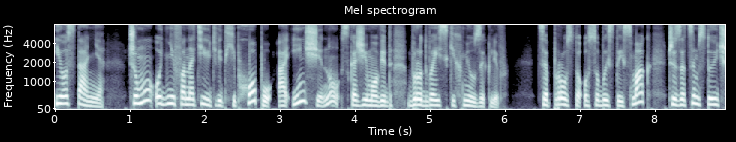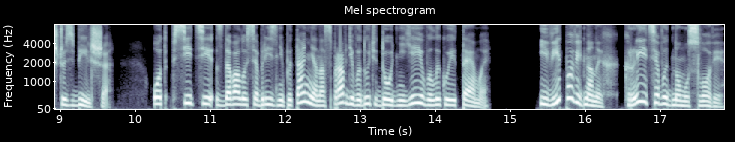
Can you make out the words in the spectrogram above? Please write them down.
І останнє. Чому одні фанатіють від хіп-хопу, а інші, ну, скажімо, від бродвейських мюзиклів? Це просто особистий смак, чи за цим стоїть щось більше? От всі ці, здавалося б, різні питання насправді ведуть до однієї великої теми. І відповідь на них криється в одному слові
